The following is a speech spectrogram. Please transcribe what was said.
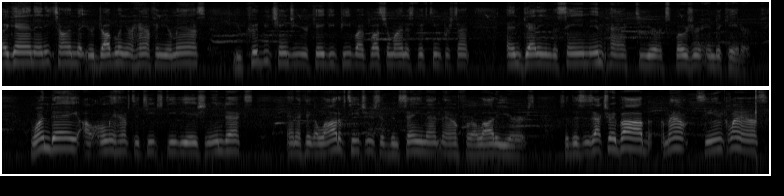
Again, anytime that you're doubling or halving your mass, you could be changing your KVP by plus or minus 15% and getting the same impact to your exposure indicator. One day, I'll only have to teach deviation index, and I think a lot of teachers have been saying that now for a lot of years. So this is X-Ray Bob. I'm out. See you in class.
